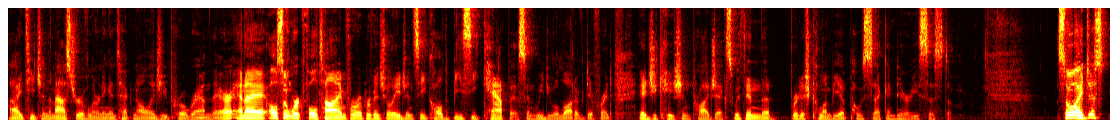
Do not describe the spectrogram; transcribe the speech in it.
I teach in the Master of Learning and Technology program there. And I also work full-time for a provincial agency called BC Campus, and we do a lot of different education projects within the British Columbia post-secondary system. So I just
